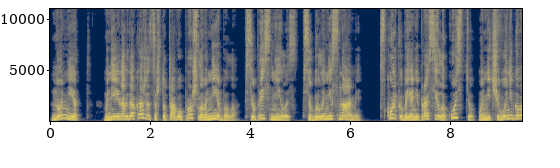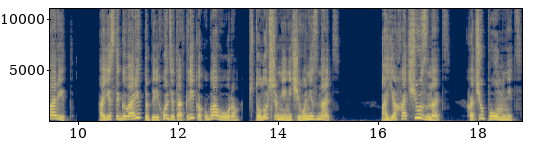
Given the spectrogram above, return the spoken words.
Но нет, мне иногда кажется, что того прошлого не было. Все приснилось, все было не с нами. Сколько бы я ни просила Костю, он ничего не говорит. А если говорит, то переходит от крика к уговорам, что лучше мне ничего не знать. А я хочу знать. Хочу помнить,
